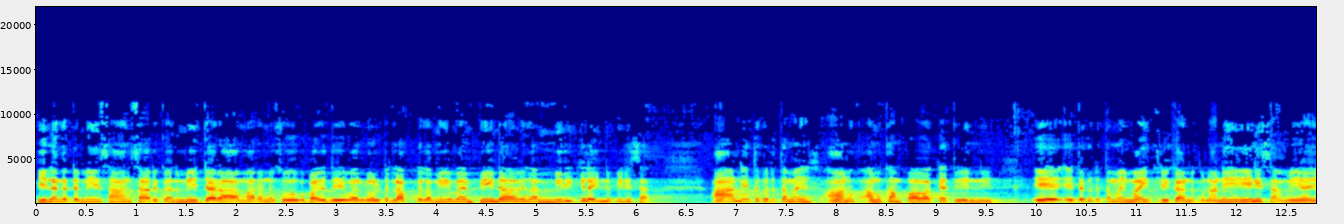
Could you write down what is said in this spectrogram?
ඊළඟට මේ සංසාරිකන මේ ජරා මරණ සෝක පරිදේවල් වලට ලක්වෙල මේවයින් පීඩාවෙල්ලා මිරිකල ඉන්න පිරිසක්. ආන එතකට තමයි ආනු අනුකම්පාවක් ඇතිවෙන්නේ. ඒ එතකට තමයි මෛත්‍රීකාණ්ඩපු අනේ ඒනි සමය අය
